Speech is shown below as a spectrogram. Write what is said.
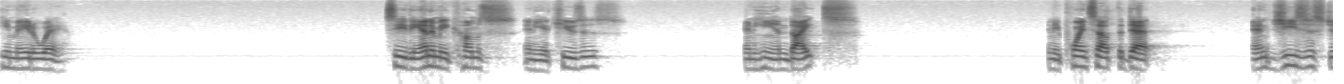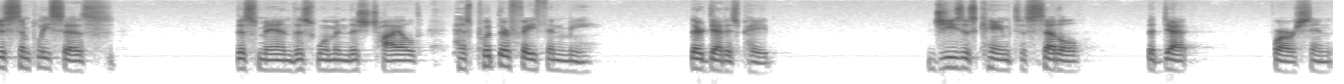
He made a way. See, the enemy comes and he accuses and he indicts and he points out the debt. And Jesus just simply says, This man, this woman, this child has put their faith in me. Their debt is paid. Jesus came to settle the debt for our sins.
